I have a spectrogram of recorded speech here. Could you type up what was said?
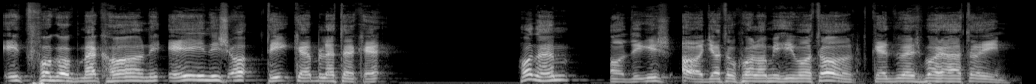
Itt fogok meghalni én is a ti kebleteke. Hanem addig is adjatok valami hivatalt, kedves barátaim.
